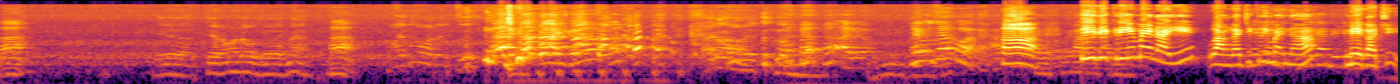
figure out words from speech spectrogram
हा, तेरा मला उजळ ना. हा. काय गं? काय लावायचं? अरे वा. नाही उजळ हा. ती जी क्रीम आहे ना आई वांगाची क्रीम आहे ना मेघाची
